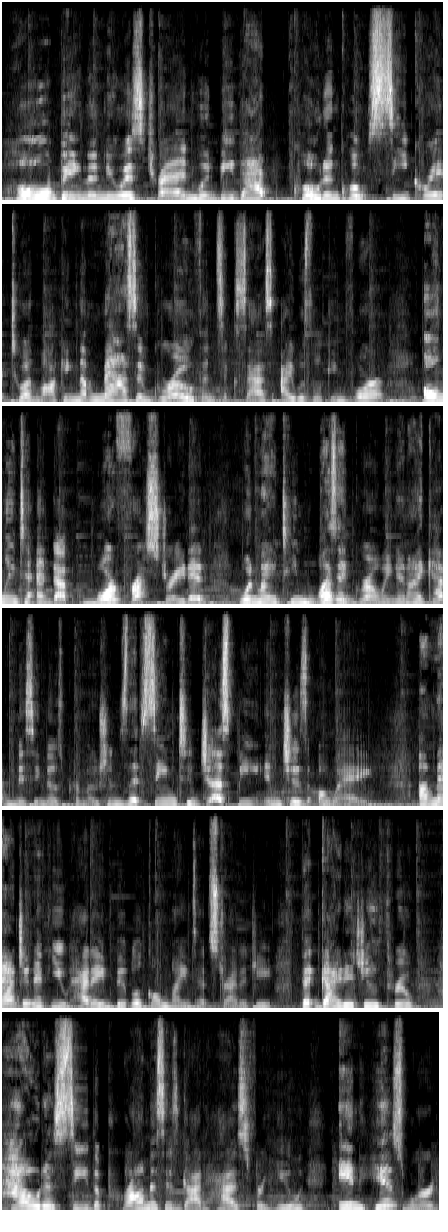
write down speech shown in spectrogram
hoping the newest trend would be that quote unquote secret to unlocking the massive growth and success I was looking for, only to end up more frustrated when my team wasn't growing and I kept missing those promotions that seemed to just be inches away. Imagine if you had a biblical mindset strategy that guided you through how to see the promises God has for you in His Word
